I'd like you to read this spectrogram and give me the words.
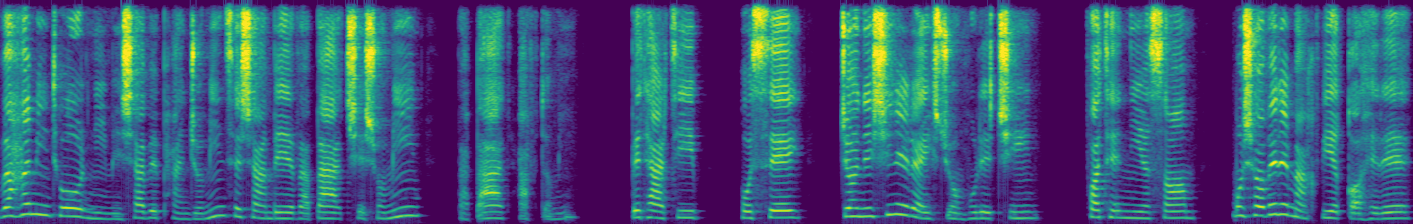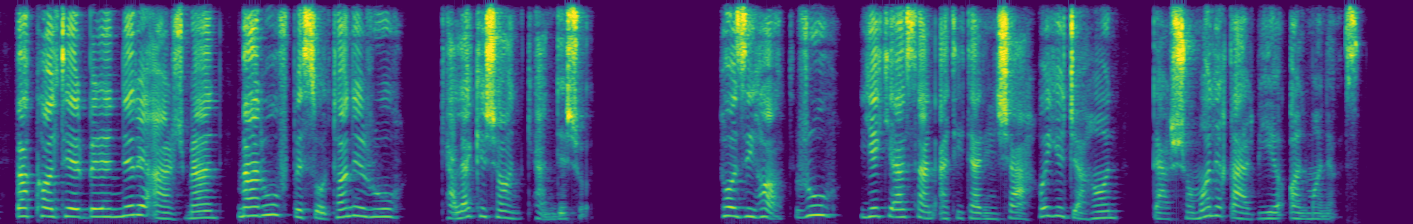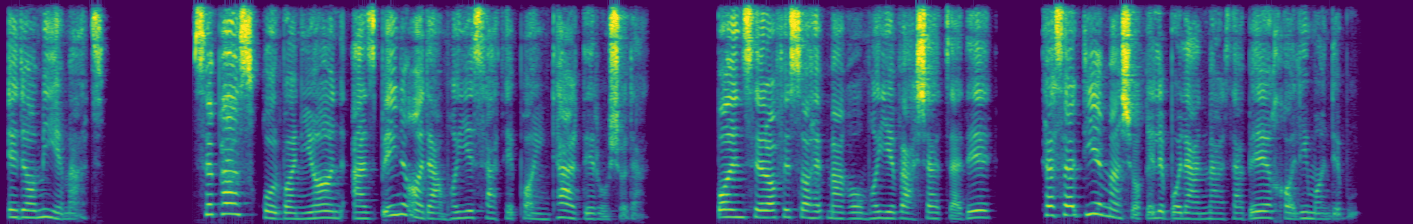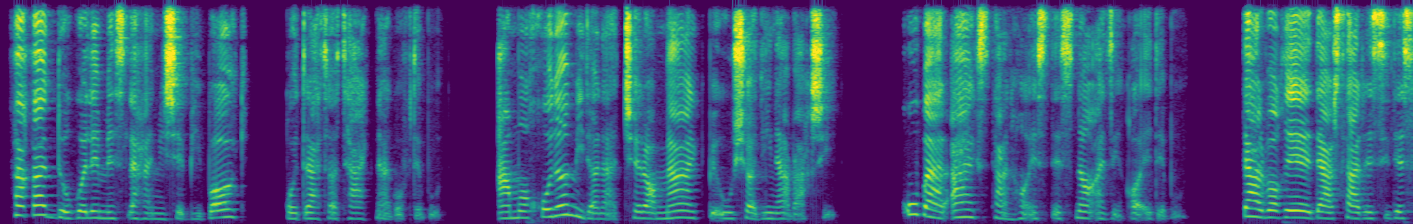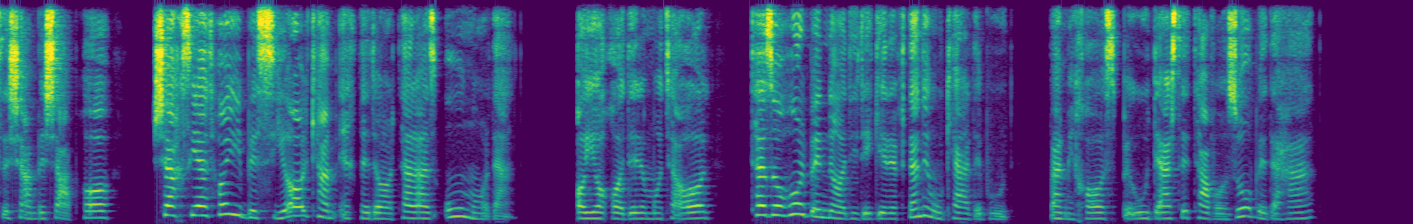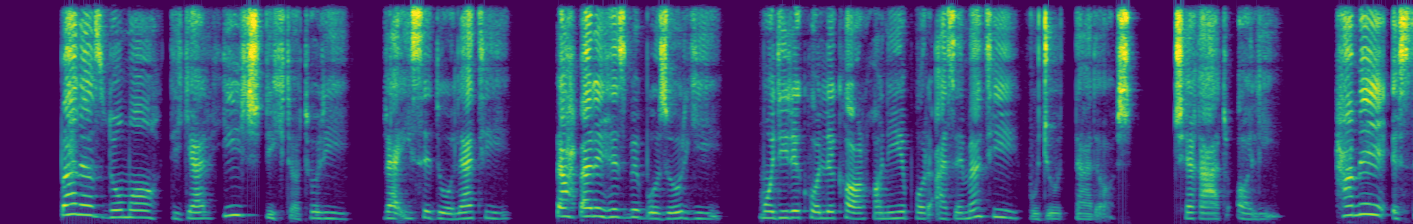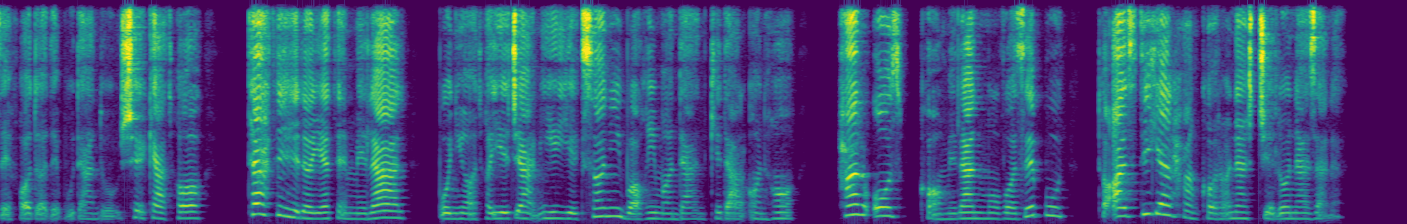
و همینطور نیمه شب پنجمین سهشنبه و بعد ششمین و بعد هفتمین. به ترتیب حسی جانشین رئیس جمهور چین، فاتن نیاسام، مشاور مخفی قاهره و کالتر برنر ارجمند معروف به سلطان روح کلکشان کنده شد. توضیحات روح یکی از صنعتی ترین شهرهای جهان در شمال غربی آلمان است. ادامه متن سپس قربانیان از بین آدمهای سطح پایین تر درو شدند. با انصراف صاحب مقام های وحشت زده تصدی مشاقل بلند مرتبه خالی مانده بود. فقط دو گل مثل همیشه بیباک قدرت را ترک نگفته بود. اما خدا می‌داند چرا مرگ به او شادی نبخشید. او برعکس تنها استثناء از این قاعده بود. در واقع در سررسید سهشنبه شبها شخصیت هایی بسیار کم اقتدارتر از او مردند. آیا قادر متعال تظاهر به نادیده گرفتن او کرده بود و می‌خواست به او درس تواضع بدهد؟ بعد از دو ماه دیگر هیچ دیکتاتوری، رئیس دولتی، رهبر حزب بزرگی، مدیر کل کارخانه پرعظمتی وجود نداشت. چقدر عالی! همه استعفا داده بودند و شرکت ها تحت هدایت ملل بنیادهای جمعی یکسانی باقی ماندند که در آنها هر عضو کاملا مواظب بود تا از دیگر همکارانش جلو نزند.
